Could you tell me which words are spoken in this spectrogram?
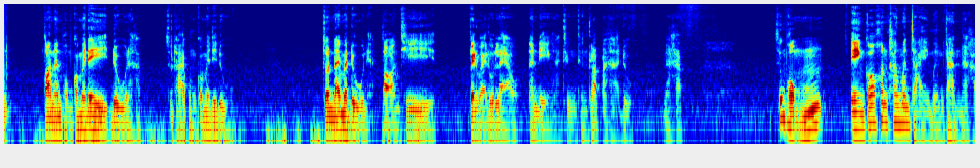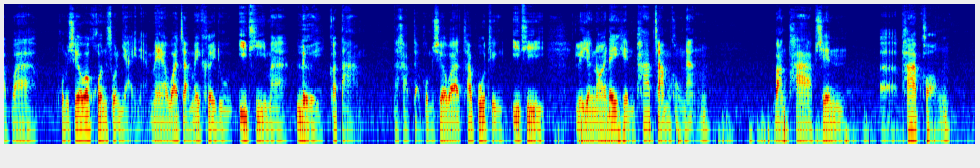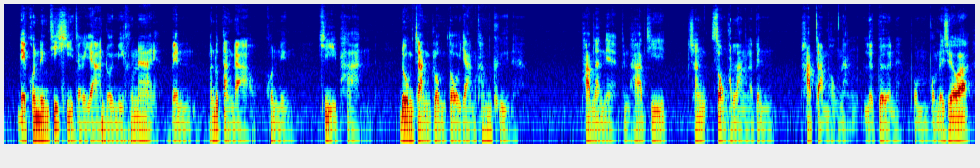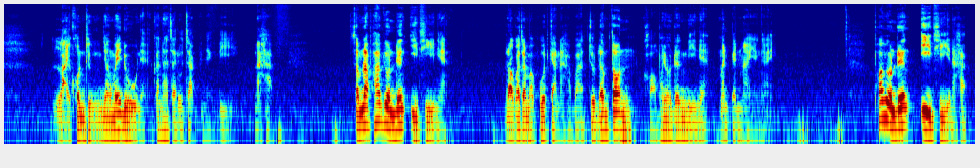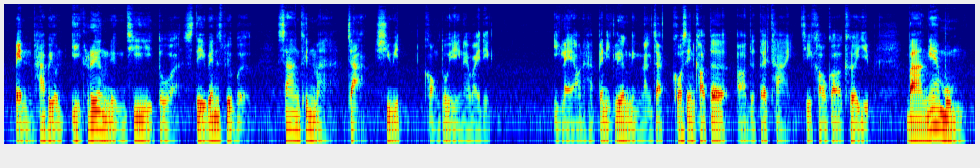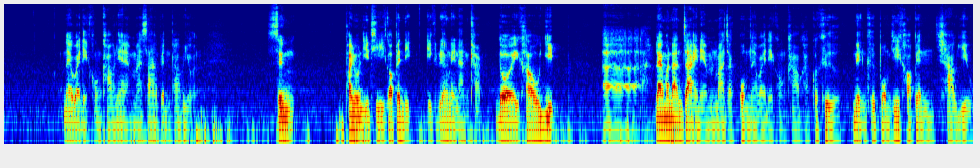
ตอนนั้นผมก็ไม่ได้ดูนะครับ สุดท้ายผมก็ไม่ได้ดู จนได้มาดูเนี่ยตอนที่เป็นวัยรุ่นแล้วนั่นเองถึงถึงกลับมาหาดูนะครับ ซึ่งผมเองก็ค่อนข้างมั่นใจเหมือนกันนะครับว่า ผมเชื่อว่าคนส่วนใหญ่เนี่ยแม้ว่าจะไม่เคยดู E.T. มาเลยก็ตามนะครับแต่ผมเชื่อว่าถ้าพูดถึง E.T. หรือยังน้อยได้เห็นภาพจำของหนัง บางภาพเช่นภาพของเด็กคนหนึ่งที่ขี่จักรยานโดยมีข้างหน้าเนี่ยเป็นมนุษย์ต่างดาวคนหนึ่งขี่ผ่านดวงจันทร์กลมโตยามค่ำคืนนะภาพนั้นเนี่ยเป็นภาพที่ช่างทรงพลังและเป็นภาพจำของหนังเหลือเกินนะผมผมเลยเชื่อว่า หลายคนถึงยังไม่ดูเนี่ยก็น่าจะรู้จักเป็นอย่างดีนะครับสำหรับภาพยนตร์เรื่อง E.T. เนี่ยเราก็จะมาพูดกันนะครับว่าจุดเริ่มต้นของภาพยนตร์เรื่องนี้เนี่ยมันเป็นมาอย่างไงภาพยนตร์เรื่อง E.T. นะครับเป็นภาพยนตร์อีกเรื่องหนึ่งที่ตัวสตีเวนสปิลเบิร์กสร้างขึ้นมาจากชีวิตของตัวเองในวัยเด็กอีกแล้วนะครับ เป็นอีกเรื่องหนึ่งหลังจาก Close Encounter of the Third Kind ที่เขาก็เคยหยิบบางแง่มุม ในวัยเด็กของเขาเนี่ยมาสร้างเป็นภาพยนตร์ ซึ่งภาพยนตร์ E.T.ก็เป็นอีกอีกเรื่องในนั้นครับ โดยเขาหยิบแรงบันดาลใจเนี่ยมันมาจากปมในวัยเด็กของเขาครับ ก็คือ 1 คือปมที่เขาเป็นชาวยิว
